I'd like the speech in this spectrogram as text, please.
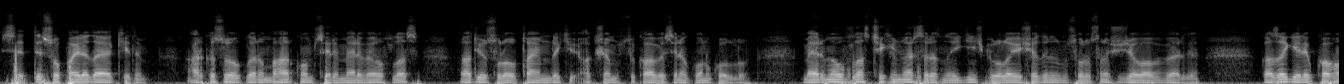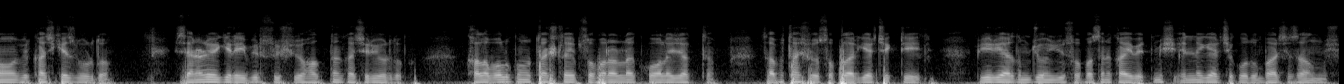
Sette sopayla dayak yedim. Arka Sokakların Bahar Komiseri Merve Oflas, Radyo Slow Time'daki akşamüstü kahvesine konuk oldu. Merve Oflas çekimler sırasında ilginç bir olay yaşadınız mı sorusuna şu cevabı verdi. Gaza gelip kafama birkaç kez vurdu. Senaryo gereği bir suçluyu halktan kaçırıyorduk. Kalabalık onu taşlayıp sopalarla kovalayacaktı. Tabi taş ve sopalar gerçek değil. Bir yardımcı oyuncu sopasını kaybetmiş, eline gerçek odun parçası almış.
